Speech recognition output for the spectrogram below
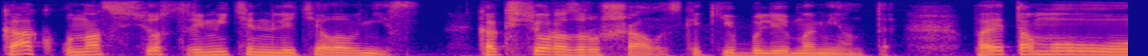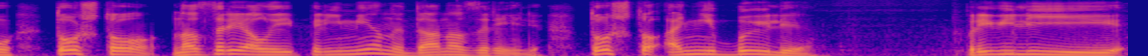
как у нас все стремительно летело вниз как все разрушалось, какие были моменты. Поэтому то, что назрелые перемены, да, назрели. То, что они были привели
